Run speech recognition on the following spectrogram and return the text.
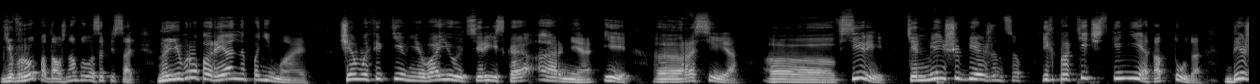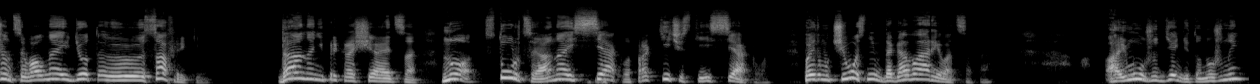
Европа должна была записать. Но Европа реально понимает, чем эффективнее воюет сирийская армия и э, Россия в Сирии, тем меньше беженцев. Их практически нет оттуда. Беженцы волна идет э, с Африки. Да, она не прекращается, но с Турцией она иссякла, практически иссякла. Поэтому чего с ним договариваться-то? А ему уже деньги-то нужны.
